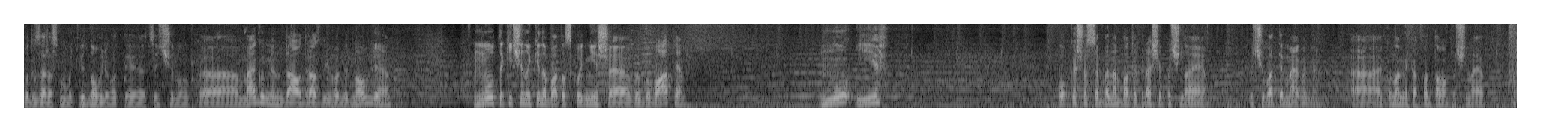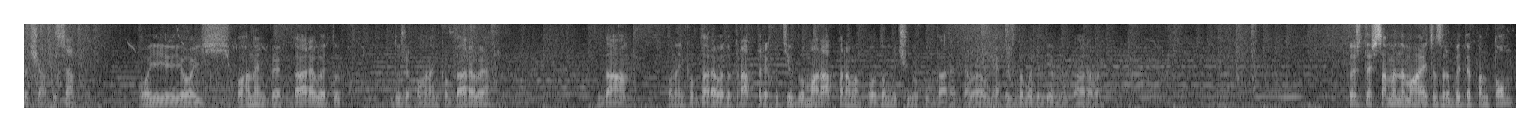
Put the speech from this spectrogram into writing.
Буде зараз, мабуть, відновлювати цей чинук. Е, Мегомін, да, одразу його відновлює. Ну, такі чинуки набагато складніше вибивати. Ну і. Поки що себе набагато краще починає почувати Мегомін. Е, Економіка фантома починає втрачатися. Ой-ой-ой, поганенько як вдарили тут. Дуже поганенько вдарили. Да, поганенько вдарили тут раптори. Хотів двома рапторами по одному чинуку вдарити, але вони якось доволі дивно вдарили. Тож те ж саме намагається зробити фантом,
